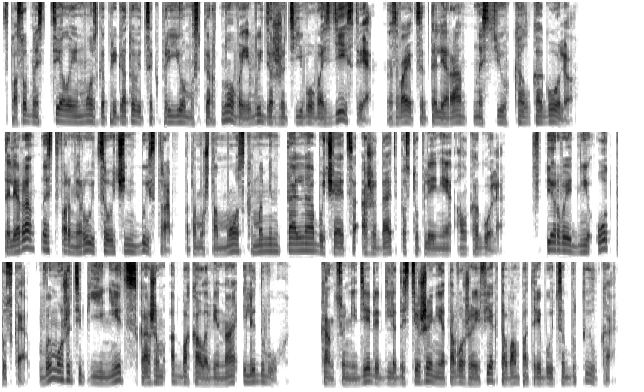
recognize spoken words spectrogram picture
Способность тела и мозга приготовиться к приему спиртного и выдержать его воздействие называется толерантностью к алкоголю. Толерантность формируется очень быстро, потому что мозг моментально обучается ожидать поступления алкоголя. В первые дни отпуска вы можете пьянеть, скажем, от бокала вина или двух, к концу недели для достижения того же эффекта вам потребуется бутылка.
